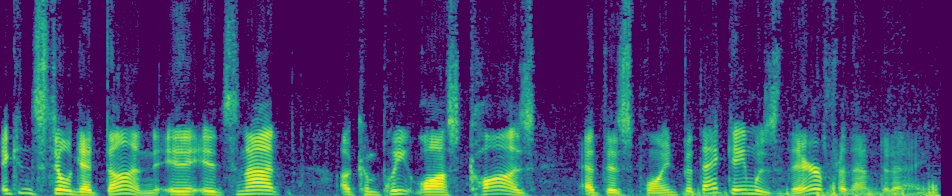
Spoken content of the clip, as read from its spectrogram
It can still get done. It's not a complete lost cause at this point, but that game was there for them today.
